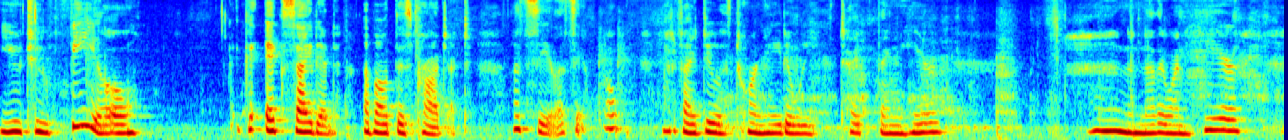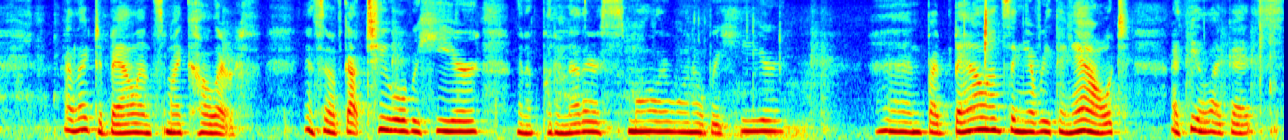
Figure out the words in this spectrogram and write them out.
you to feel excited about this project. Let's see, let's see. Oh, what if I do a tornado-y type thing here? And another one here. I like to balance my color. And so I've got two over here. I'm going to put another smaller one over here. And by balancing everything out, I feel like it's,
